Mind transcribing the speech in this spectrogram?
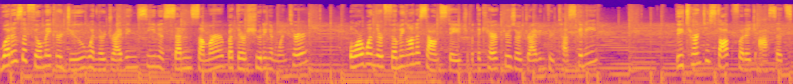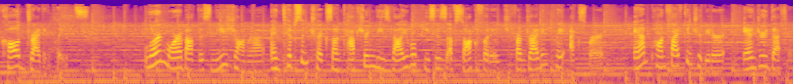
What does a filmmaker do when their driving scene is set in summer but they're shooting in winter? Or when they're filming on a soundstage but the characters are driving through Tuscany? They turn to stock footage assets called driving plates. Learn more about this niche genre and tips and tricks on capturing these valuable pieces of stock footage from driving plate expert and Pond5 contributor Andrew Dutton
